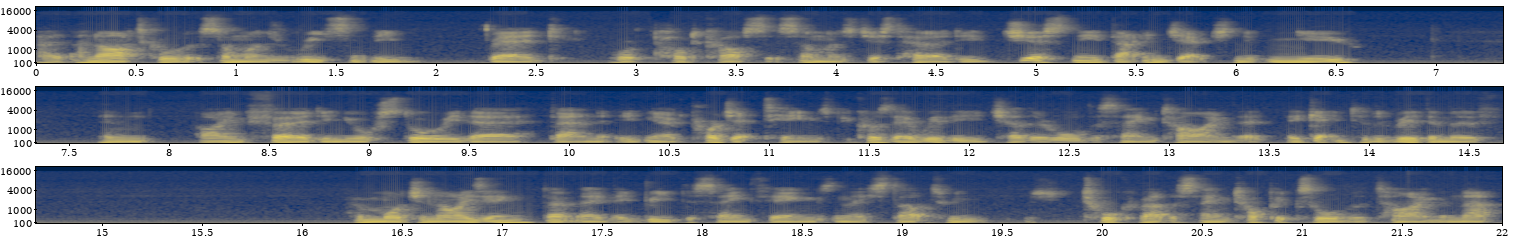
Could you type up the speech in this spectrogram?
a, an article that someone's recently read, or a podcast that someone's just heard. You just need that injection of new. And I inferred in your story there, Dan, that you know project teams because they're with each other all the same time, they they get into the rhythm of homogenizing, don't they? They read the same things and they start to talk about the same topics all the time, and that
